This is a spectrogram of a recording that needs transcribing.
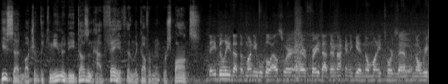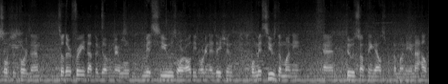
He said much of the community doesn't have faith in the government response. They believe that the money will go elsewhere and they're afraid that they're not going to get no money towards them, no resources towards them. So they're afraid that the government will misuse or all these organizations will misuse the money and do something else with the money and not help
